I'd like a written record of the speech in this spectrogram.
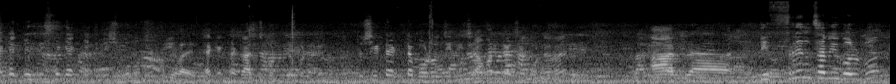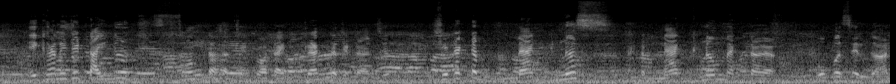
এক একটা জিনিস থেকে একটা জিনিস অনুভূতি হয়, এক একটা কাজ করতে করতে। তো সেটা একটা বড় জিনিস আমার কাছে মনে হয়। আর ডিফারেন্স আমি বলব, এখানে যে টাইটেল সংটা আছে ট্র্যাকটা যেটা আছে, সেটা একটা ম্যাগনাস একটা ম্যাগনাম একটা ওপাসের গান,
